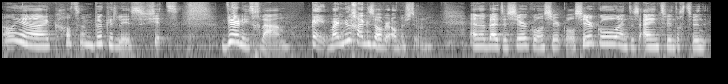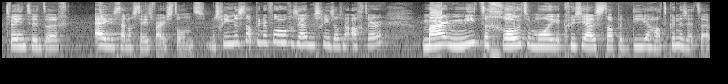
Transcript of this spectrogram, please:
Oh ja, ik had een bucketlist. Shit, weer niet gedaan. Oké, maar nu ga ik het wel weer anders doen. En dan blijft een cirkel, een cirkel, een cirkel. En het is eind 2022 en je staat nog steeds waar je stond. Misschien een stapje naar voren gezet, misschien zelfs naar achter. Maar niet de grote, mooie, cruciale stappen die je had kunnen zetten.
